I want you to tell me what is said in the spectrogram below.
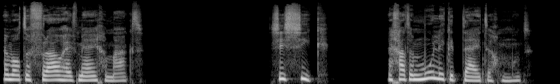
en wat de vrouw heeft meegemaakt. Ze is ziek en gaat een moeilijke tijd tegemoet.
